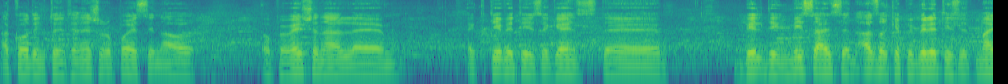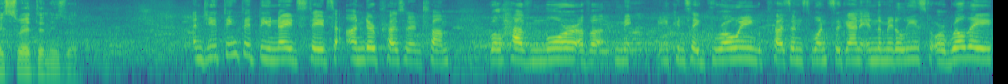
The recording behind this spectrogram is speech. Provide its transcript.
according to international press, in our operational um, activities against uh, building missiles and other capabilities that might threaten Israel. And do you think that the United States under President Trump will have more of a, you can say, growing presence once again in the Middle East, or will they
